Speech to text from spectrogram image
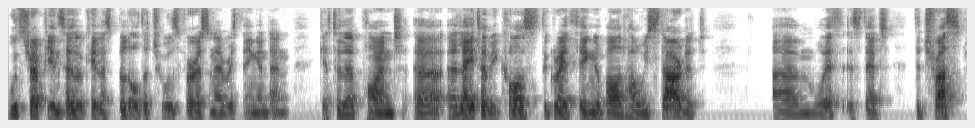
bootstrappy and said, okay, let's build all the tools first and everything, and then get to that point uh, uh, later. Because the great thing about how we started um, with is that the trust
